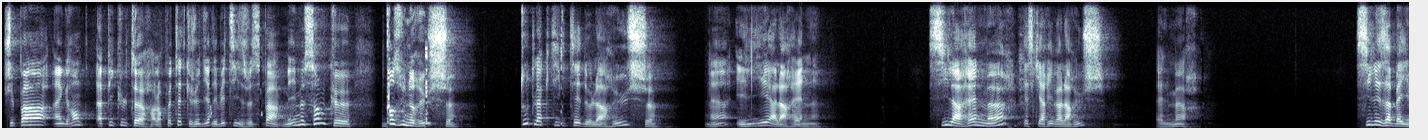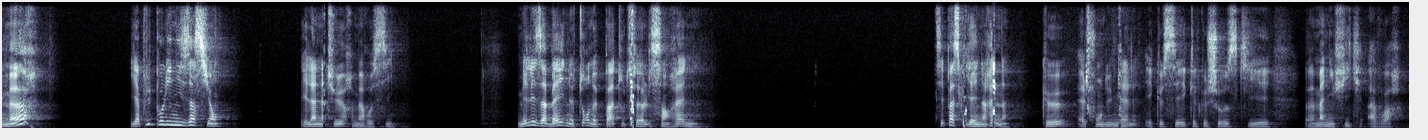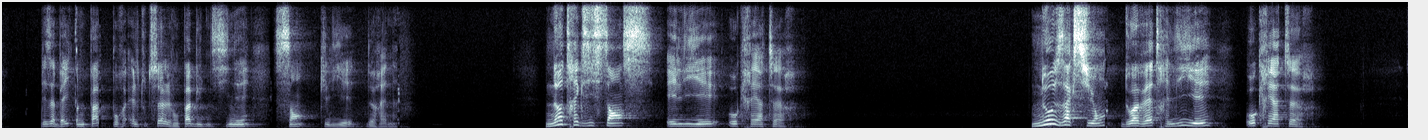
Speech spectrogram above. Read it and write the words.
Je ne suis pas un grand apiculteur, alors peut-être que je vais dire des bêtises, je ne sais pas, mais il me semble que dans une ruche, toute l'activité de la ruche hein, est liée à la reine. Si la reine meurt, qu'est-ce qui arrive à la ruche? Elle meurt. Si les abeilles meurent, il n'y a plus de pollinisation et la nature meurt aussi. Mais les abeilles ne tournent pas toutes seules sans reine. C'est parce qu'il y a une reine qu'elles font du miel et que c'est quelque chose qui est euh, magnifique à voir. Les abeilles ne donnent pas pour elles toutes seules, elles ne vont pas butiner sans qu'il y ait de reine. Notre existence est liée au Créateur. Nos actions doivent être liées au Créateur.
